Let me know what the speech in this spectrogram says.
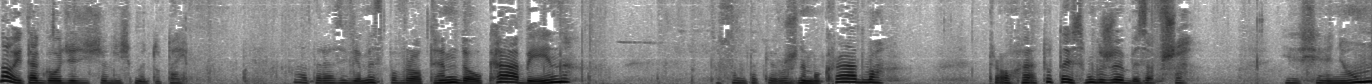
No i tak go odziedziczyliśmy tutaj. A teraz idziemy z powrotem do cabin. To są takie różne mokradła. Trochę. Tutaj są grzyby zawsze jesienią.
